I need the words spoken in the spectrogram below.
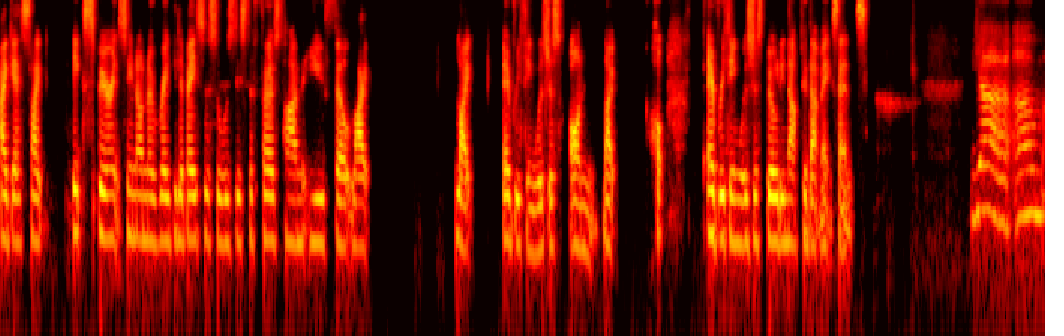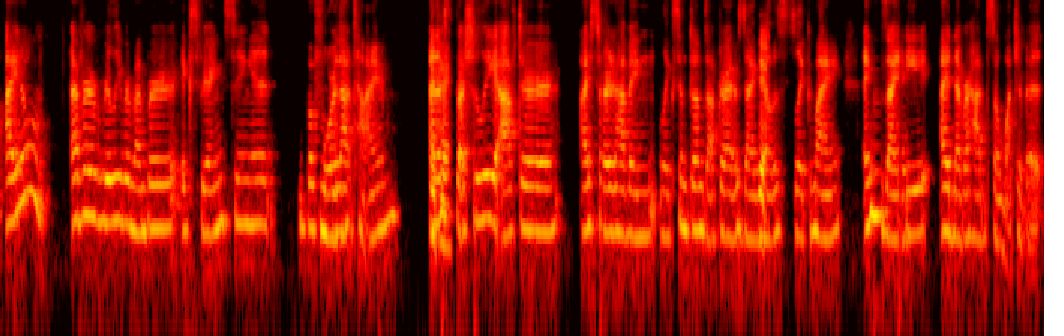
i guess like experiencing on a regular basis or was this the first time that you felt like like everything was just on like hot, everything was just building up if that makes sense Yeah, um, I don't ever really remember experiencing it before Mhm. that time. And Okay. especially after I started having like symptoms after I was diagnosed, like my anxiety, I had never had so much of it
